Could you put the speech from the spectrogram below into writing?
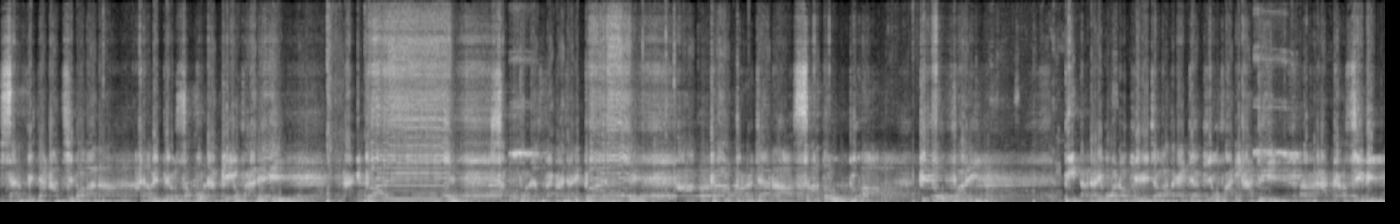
Servisnya Aji Maulana ada libero sempurna Giovanni dan sempurna spektra dari perdana satu dua Giovanni bintang dari Wonogiri Jawa Tengah dan Giovanni Adi Raka Siwi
